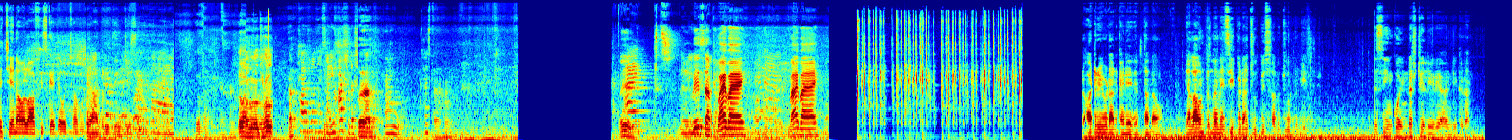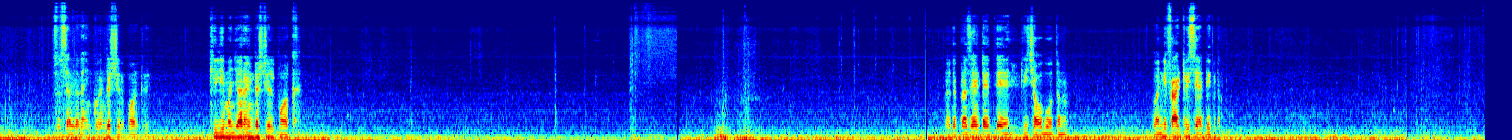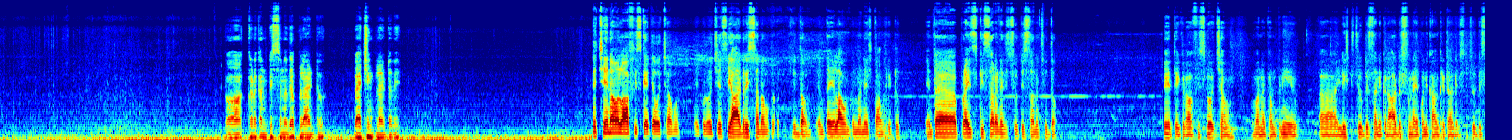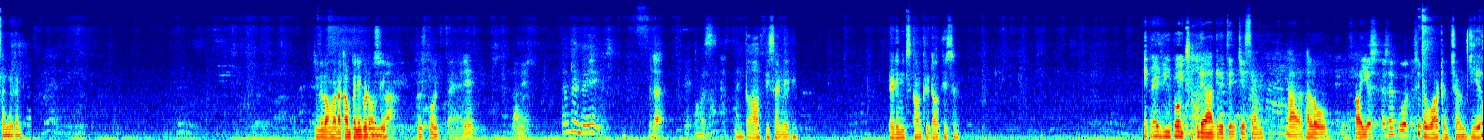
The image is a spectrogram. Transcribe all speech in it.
అయితే చైనా వాళ్ళ ఆఫీస్ కి అయితే వచ్చాము ఆర్డర్ అయితే ఇచ్చేసాము bye bye bye bye order ఇవ్వడానికి అనేది వెళ్తున్నాము ఎలా ఉంటుందనేసి ఇక్కడ చూపిస్తాను చూడండి ఇంకో ఇండస్ట్రియల్ ఏరియా అండి ఇక్కడ చూసారు కదా ఇంకో industrial park Kilimanjaro industrial park అయితే ప్రజెంట్ అయితే రీచ్ అవ్వబోతాను ఇవన్నీ ఫ్యాక్టరీసే అండి ఇక్కడ అక్కడ కనిపిస్తున్నదే ప్లాంట్ బ్యాచింగ్ ప్లాంట్ అది. అయితే చైనా వాళ్ళ ఆఫీస్కి అయితే వచ్చాము. ఇప్పుడు వచ్చేసి ఆర్డర్ ఇస్తాను చూద్దాం ఎంత ఎలా ఉంటుందనేసి కాంక్రీట్ ఎంత ప్రైస్కి ఇస్తారనేది చూపిస్తాను. చూద్దాం. అయితే ఇక్కడ ఆఫీస్లో వచ్చాము. మన కంపెనీ లిస్ట్ చూపిస్తాను. ఇక్కడ ఆర్డర్స్ ఉన్నాయి. కొన్ని కాంక్రీట్ ఆర్డర్స్ చూపిస్తాను చూడండి. ఇందులో మన కంపెనీ కూడా ఉంది. చూసుకోవచ్చు ఆఫీస్ అండి ఇది. Ready mix concrete office. ఆర్డర్ అయితే ఇచ్చేసాను హలో వాటర్ ఇచ్చాను జిఎస్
